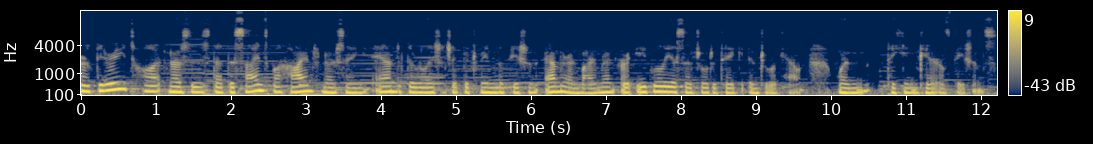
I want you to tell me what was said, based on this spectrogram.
Her theory taught nurses that the science behind nursing and the relationship between the patient and their environment are equally essential to take into account when taking care of patients.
